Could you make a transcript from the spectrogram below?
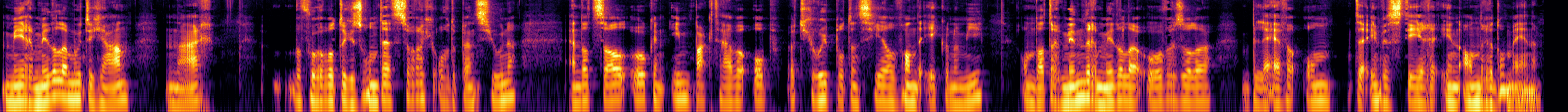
meer middelen moeten gaan naar bijvoorbeeld de gezondheidszorg of de pensioenen. En dat zal ook een impact hebben op het groeipotentieel van de economie, omdat er minder middelen over zullen blijven om te investeren in andere domeinen.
